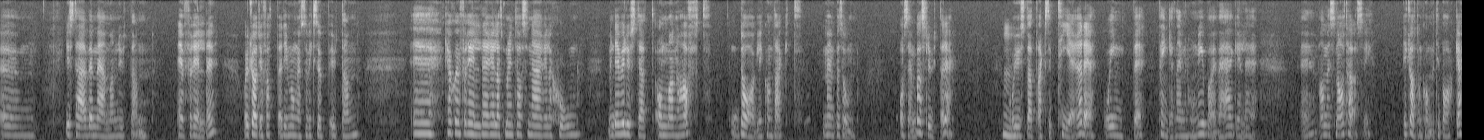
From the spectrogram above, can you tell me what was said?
Um, just det här, vem är man utan en förälder? Och det är klart jag fattar, det är många som växer upp utan eh, kanske en förälder eller att man inte har så nära relation. Men det är väl just det att om man har haft daglig kontakt med en person och sen bara sluta det. Mm. Och just att acceptera det och inte tänka att nej men hon är ju bara iväg eller eh, ja men snart hörs vi. Det är klart de kommer tillbaka.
